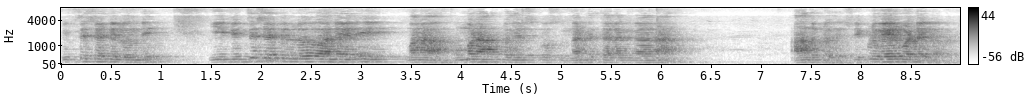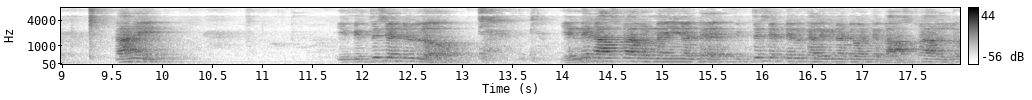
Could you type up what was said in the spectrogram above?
ఫిఫ్త్ షెడ్యూల్ ఉంది. ఈ ఫిఫ్త్ షెడ్యూల్ అనేది మన ఉమ్మడి ఆంధ్రప్రదేశ్కి వస్తుంది. అంటే తెలంగాణ ఆంధ్రప్రదేశ్. ఇప్పుడు వేరుపడ్డాయి కాబట్టి. కానీ ఈ ఫిఫ్త్ షెడ్యూల్లో ఎన్ని రాష్ట్రాలు ఉన్నాయి అంటే ఫిఫ్త్ షెడ్యూల్ కలిగినటువంటి రాష్ట్రాలు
